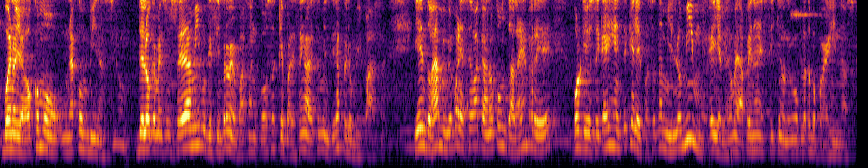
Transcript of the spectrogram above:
Bueno, yo hago como una combinación de lo que me sucede a mí, porque siempre me pasan cosas que parecen a veces mentiras, pero me pasan. Y entonces a mí me parece bacano contarlas en redes, porque yo sé que hay gente que le pasa también lo mismo. Ella, a mí no me da pena decir que no tengo plata para pagar el gimnasio.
